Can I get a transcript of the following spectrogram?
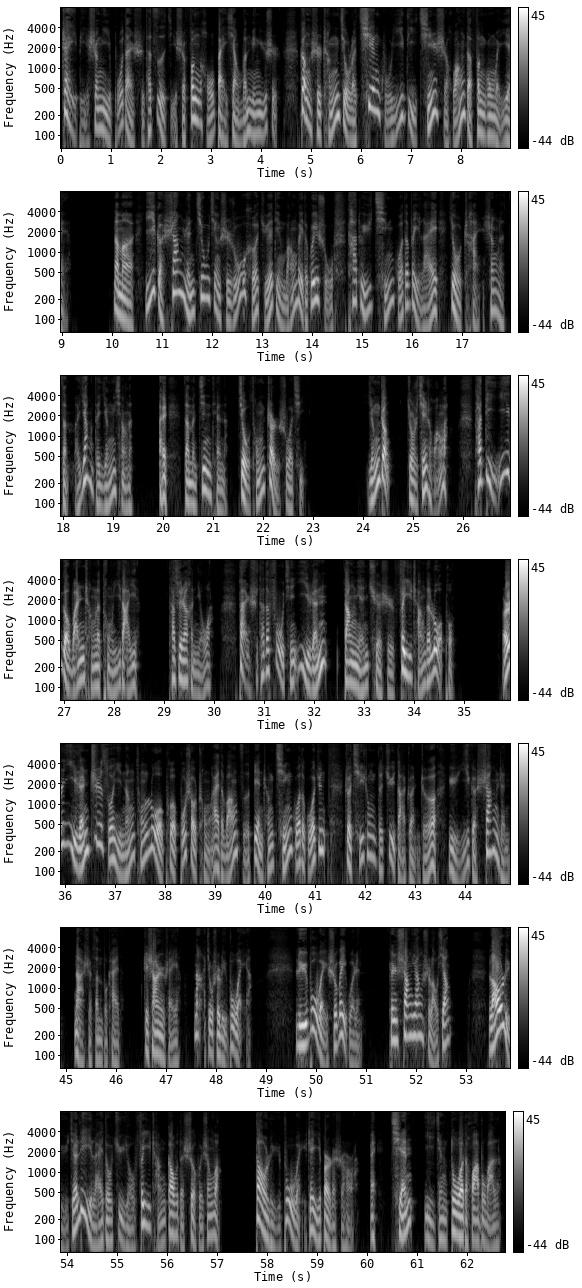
这笔生意不但使他自己是封侯拜相，闻名于世，更是成就了千古一帝秦始皇的丰功伟业呀。那么，一个商人究竟是如何决定王位的归属？他对于秦国的未来又产生了怎么样的影响呢？哎，咱们今天呢，就从这儿说起。嬴政就是秦始皇吧，他第一个完成了统一大业。他虽然很牛啊，但是他的父亲异人当年却是非常的落魄。而异人之所以能从落魄不受宠爱的王子变成秦国的国君，这其中的巨大转折与一个商人那是分不开的。这商人谁呀？那就是吕不韦呀。吕不韦是魏国人，跟商鞅是老乡，老吕家历来都具有非常高的社会声望。到吕不韦这一辈儿的时候啊，哎，钱已经多的花不完了。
